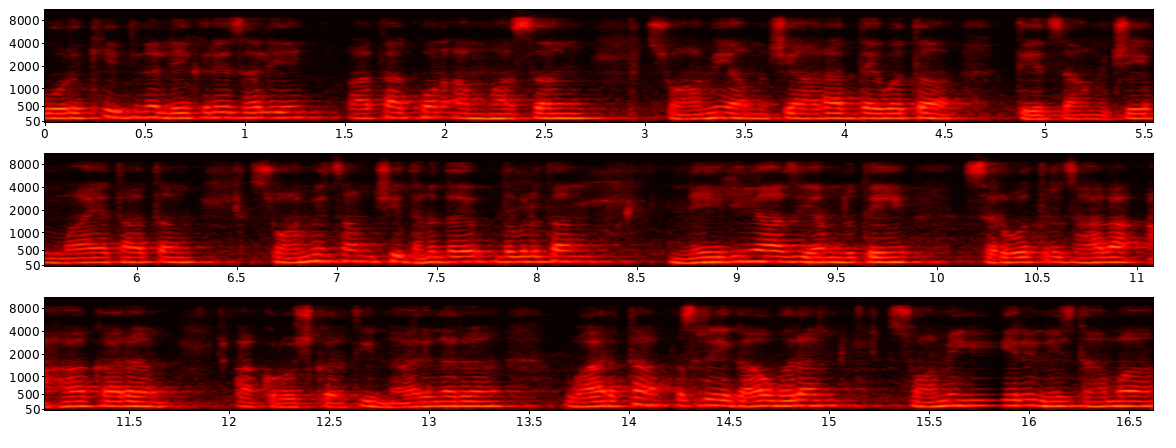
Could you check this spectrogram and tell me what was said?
ओळखी दिन लेकरे झाली. आता कोण आम्हा सण स्वामी आमचे आराध्य तेच आमचे मायतात स्वामीच आमची धनदैव दौलत. नेली आज यमदुते. सर्वत्र झाला हाहाकार आक्रोश करती नारे नर. वार्ता पसरे गावभरण स्वामी गेले निजधामा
